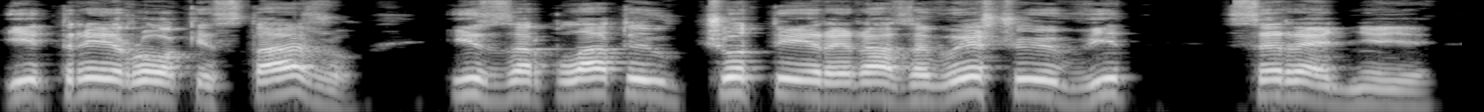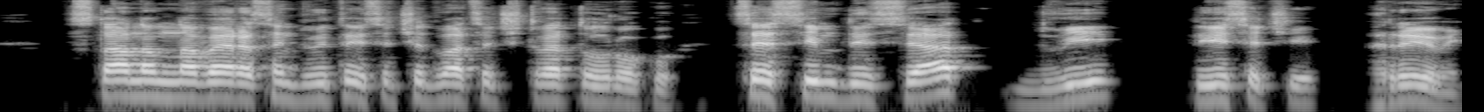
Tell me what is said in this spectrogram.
І 3 роки стажу із зарплатою в 4 рази вищою від середньої. Станом на вересень 2024 року це 72 тисячі гривень.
